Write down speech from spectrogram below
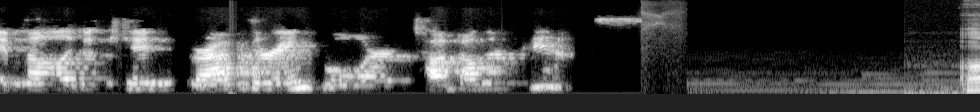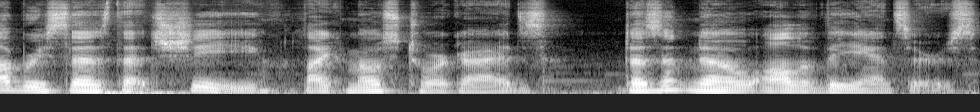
it felt like a kid grabbed their ankle or tugged on their pants. Aubrey says that she, like most tour guides, doesn't know all of the answers.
